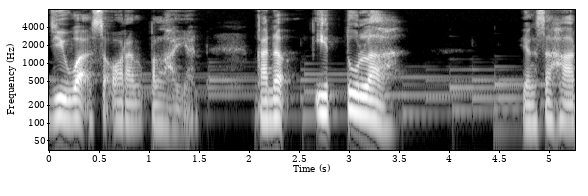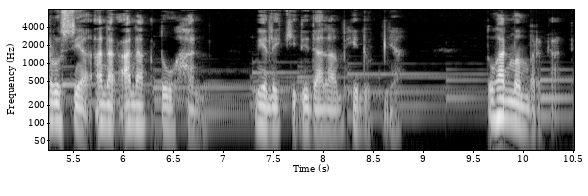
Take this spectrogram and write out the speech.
jiwa seorang pelayan, karena itulah yang seharusnya anak-anak Tuhan miliki di dalam hidupnya. Tuhan memberkati.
